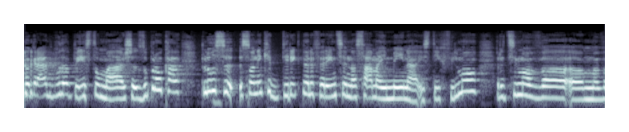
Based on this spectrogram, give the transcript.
v Grand Budapestu imaš Zubrovka, plus so neke direktne reference na sama imena iz teh filmov. Recimo v, um, v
